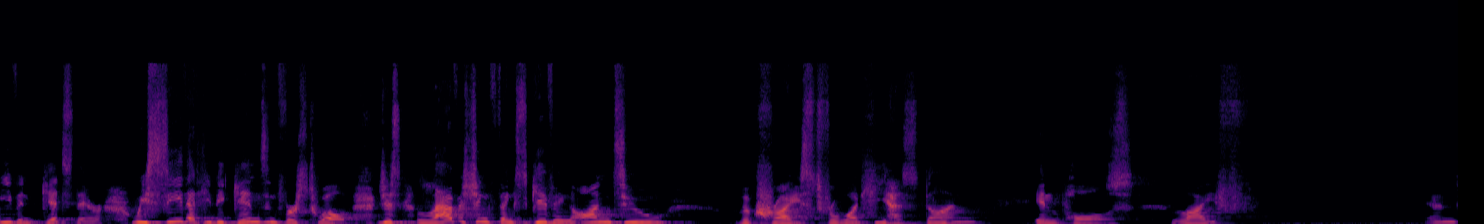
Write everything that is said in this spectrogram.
even gets there, we see that he begins in verse 12, just lavishing thanksgiving onto the Christ for what he has done in Paul's life. And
